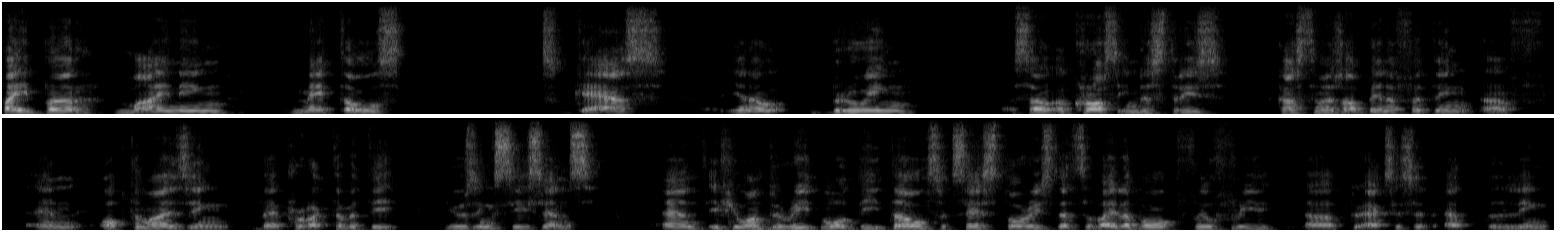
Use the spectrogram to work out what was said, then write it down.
paper, mining, metals, gas, you know, brewing. So across industries, customers are benefiting uh, and optimizing their productivity using CSense. And if you want to read more detailed success stories that's available, feel free uh, to access it at the link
